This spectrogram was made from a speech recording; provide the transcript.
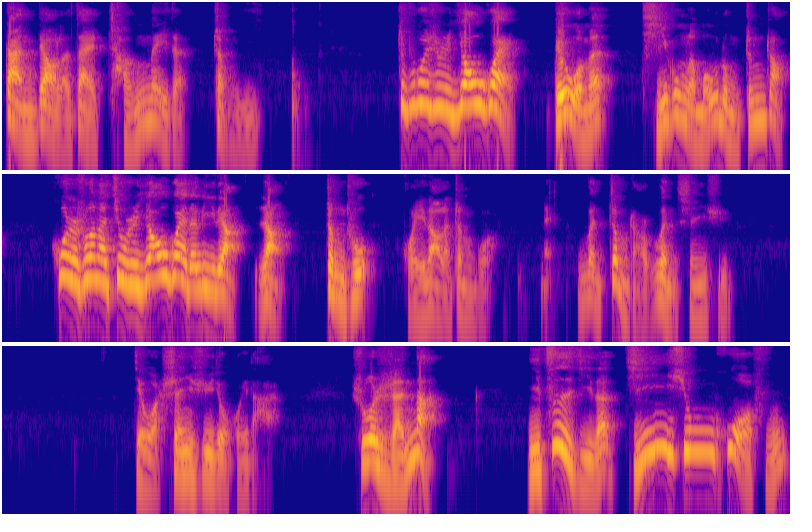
干掉了在城内的郑仪。这不会就是妖怪给我们提供了某种征兆，或者说呢，就是妖怪的力量让郑突回到了郑国？哎，问这么着问申虚，结果申虚就回答呀。说人呐，你自己的吉凶祸福，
